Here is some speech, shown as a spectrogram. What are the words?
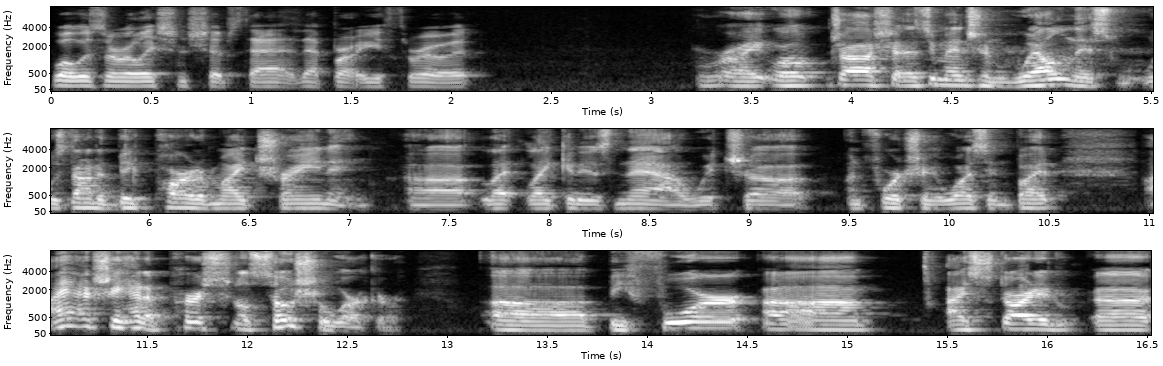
what was the relationships that that brought you through it? Right. Well, Josh, as you mentioned, wellness was not a big part of my training, uh, like, like it is now, which uh, unfortunately it wasn't. But I actually had a personal social worker uh, before uh, I started uh,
